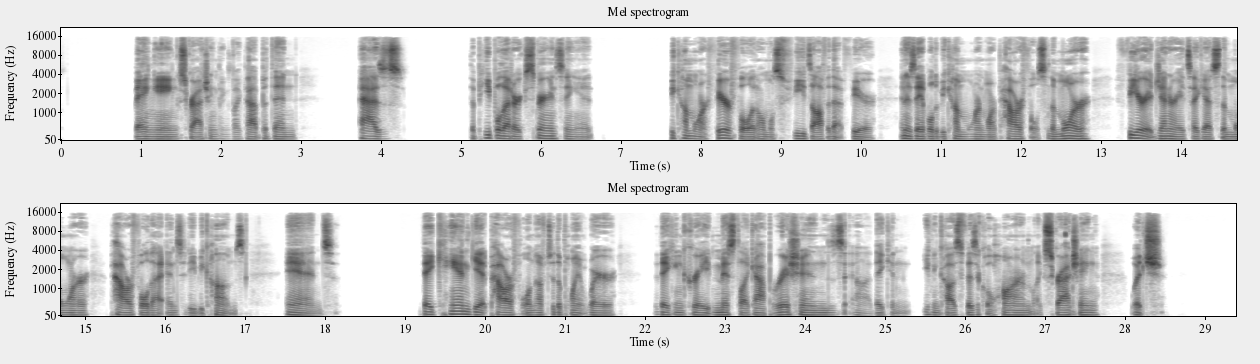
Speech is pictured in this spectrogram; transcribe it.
banging, scratching, things like that. But then as the people that are experiencing it become more fearful, it almost feeds off of that fear and is able to become more and more powerful. So the more fear it generates, I guess, the more powerful that entity becomes. And they can get powerful enough to the point where they can create mist like apparitions. Uh, they can even cause physical harm, like scratching, which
